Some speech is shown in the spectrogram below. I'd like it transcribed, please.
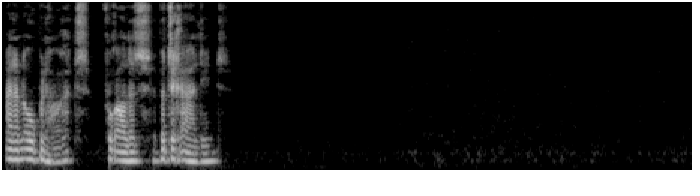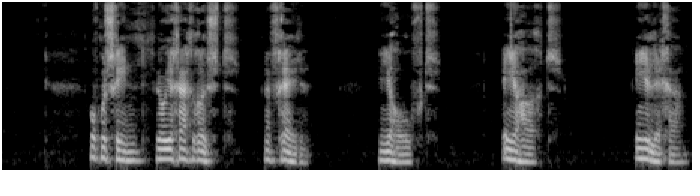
aan een open hart voor alles wat zich aandient. Of misschien wil je graag rust en vrede in je hoofd, in je hart, in je lichaam.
